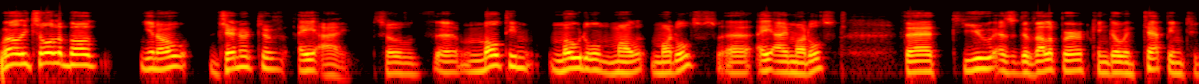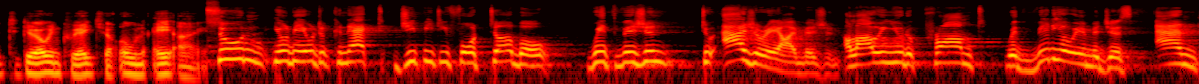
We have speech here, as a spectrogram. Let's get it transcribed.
Well, it's all about, you know, generative AI. So the multimodal mo- models, uh, AI models, that you as a developer can go and tap into to go and create your own AI. Soon you'll be able to connect GPT-4 Turbo with Vision to Azure AI Vision, allowing you to prompt with video images and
